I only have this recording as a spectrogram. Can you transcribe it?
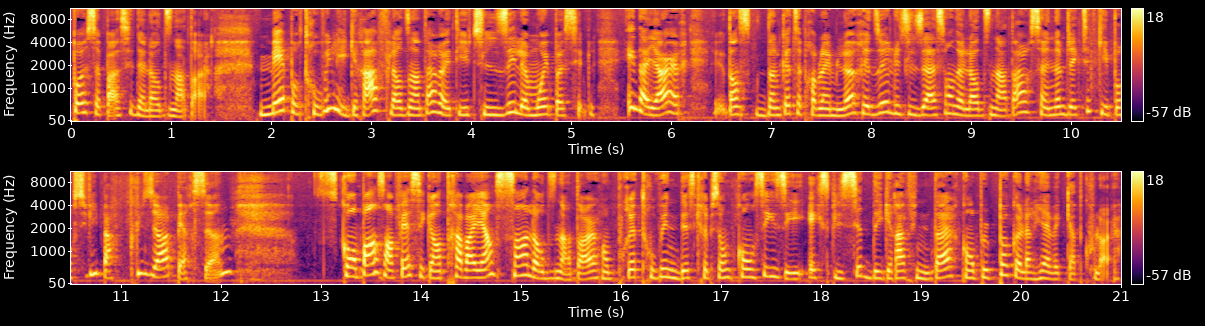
pas se passer de l'ordinateur. Mais pour trouver les graphes, l'ordinateur a été utilisé le moins possible. Et d'ailleurs, dans, dans le cas de ce problème-là, réduire l'utilisation de l'ordinateur, c'est un objectif qui est poursuivi par plusieurs personnes. Ce qu'on pense en fait, c'est qu'en travaillant sans l'ordinateur, on pourrait trouver une description concise et explicite des graphes unitaires qu'on peut pas colorier avec quatre couleurs.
